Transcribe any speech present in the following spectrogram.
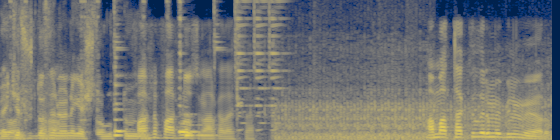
Bekir 13 şurada sen öne geçti unuttum ben. Farklı farklı olsun arkadaşlar. Ama takılır mı bilmiyorum.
